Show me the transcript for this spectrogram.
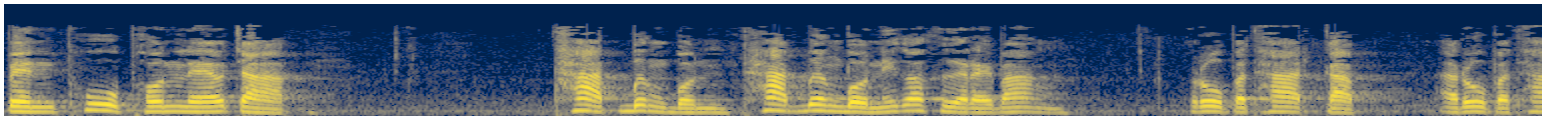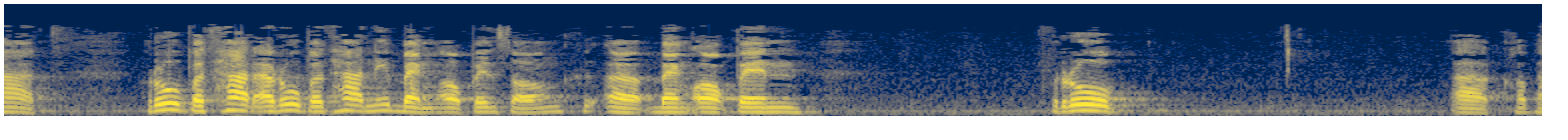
เป็นผู้พ้นแล้วจากธาตุเบื้องบนธาตุเบื้องบนนี้ก็คืออะไรบ้าง รูปธาตุกับอรูปธาตุ รูปธาตุอรูปธาตุนี้แบ่งออกเป็นสองแบ่งออกเป็นรูปเข้าไป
